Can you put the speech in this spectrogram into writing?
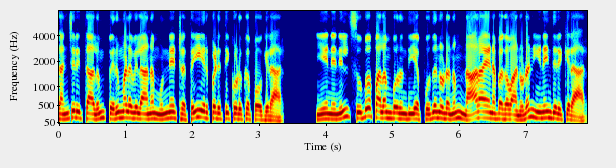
சஞ்சரித்தாலும் பெருமளவிலான முன்னேற்றத்தை ஏற்படுத்திக் கொடுக்கப் போகிறார். ஏனெனில் சுப பலம் பொருந்திய புதனுடனும் நாராயண பகவானுடன் இணைந்திருக்கிறார்.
